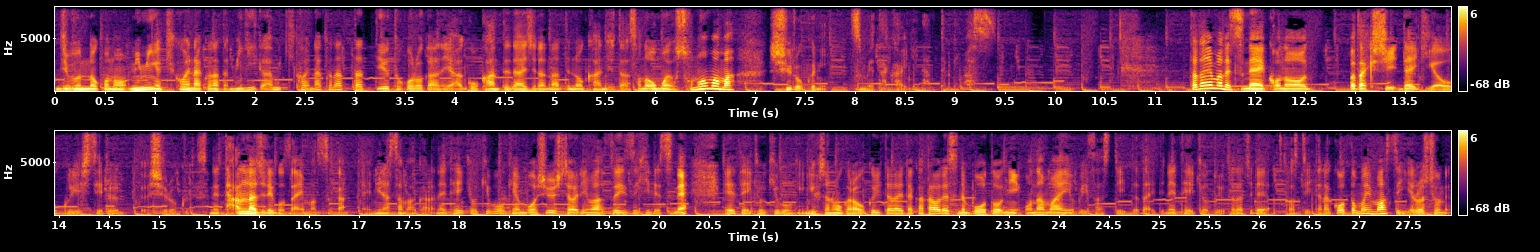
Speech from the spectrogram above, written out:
自分のこの耳が聞こえなくなった、右側聞こえなくなったっていうところから、いや、五感って大事だなっていうのを感じた、その思いをそのまま収録に詰めた回になっております。ただいまですね、この私、大輝がお送りしている収録ですね、タンラジでございますが、え皆様からね、提供希望券募集しております。ぜひぜひですね、えー提供希望券ギフトの方からお送りいただいた方はですね、冒頭にお名前呼びさせていただいてね、提供という形で扱わせていただこうと思います。ぜひよろしくお,、ね、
